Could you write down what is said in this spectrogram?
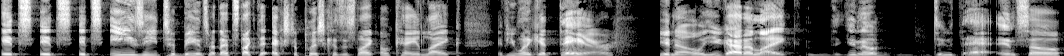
it's it's it's easy to be inspired. That's like the extra push because it's like okay, like if you want to get there, you know, you gotta like you know do that. And so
